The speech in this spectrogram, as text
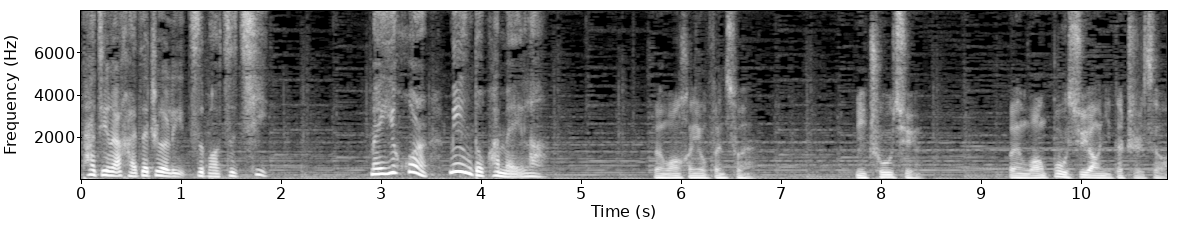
他竟然还在这里自暴自弃，没一会儿命都快没了。本王很有分寸，你出去。本王不需要你的指责。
